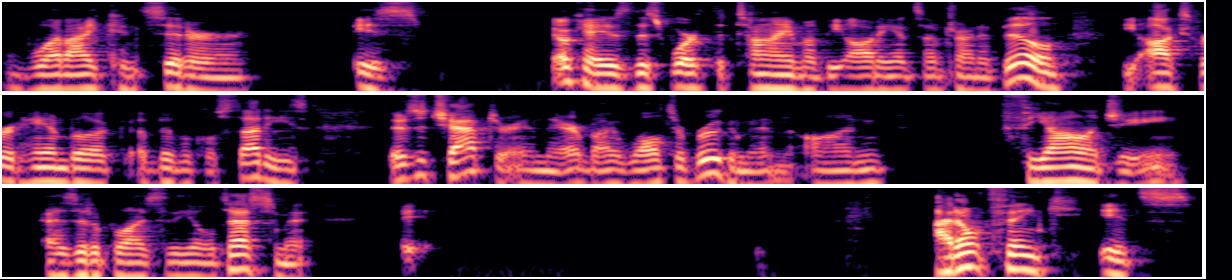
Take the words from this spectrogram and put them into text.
what I consider is okay, is this worth the time of the audience I'm trying to build? The Oxford Handbook of Biblical Studies, there's a chapter in there by Walter Brueggemann on theology as it applies to the Old Testament. I don't think it's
